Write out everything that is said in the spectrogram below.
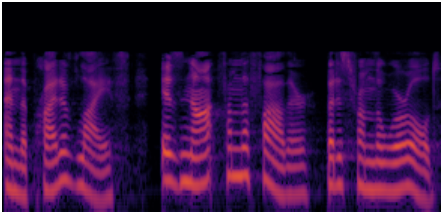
and the pride of life, is not from the Father, but is from the world.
